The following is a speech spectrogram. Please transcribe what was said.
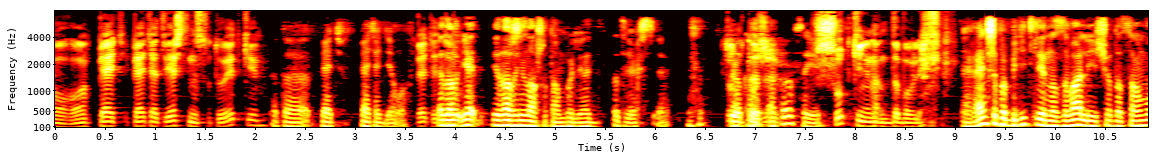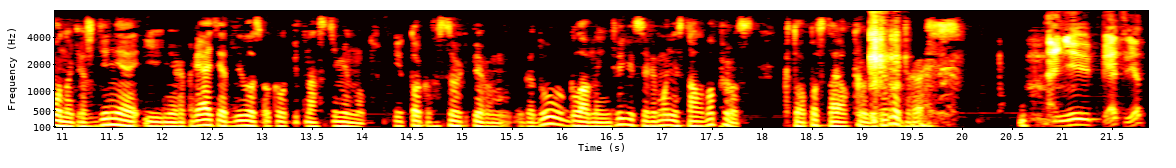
Ого. Пять, пять отверстий на статуэтке. Это пять, пять отделов. Пять Я, даже, отделов. я- я даже не знал, что там были от- отверстия. Тут даже есть. шутки не надо добавлять. Раньше победителей называли еще до самого награждения, и мероприятие длилось около 15 минут. И только в 1941 году главной интригой церемонии стал вопрос, кто поставил кролика Роджера. Они пять лет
